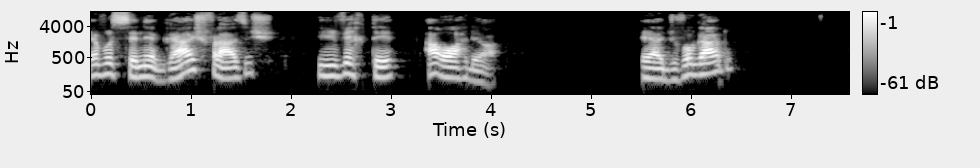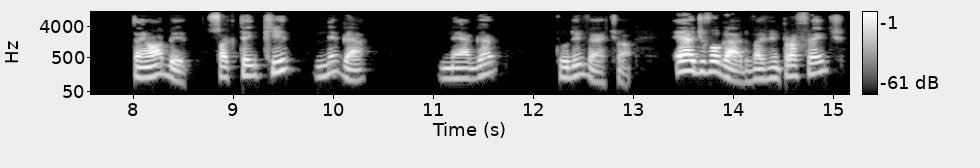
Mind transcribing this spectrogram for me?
É você negar as frases e inverter a ordem, ó. É advogado, tem OAB. Só que tem que negar. Nega tudo inverte. Ó. É advogado, vai vir para frente,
